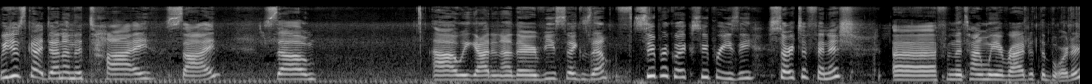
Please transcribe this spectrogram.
we just got done on the Thai side. So uh, we got another visa exempt. Super quick, super easy, start to finish. Uh, from the time we arrived at the border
